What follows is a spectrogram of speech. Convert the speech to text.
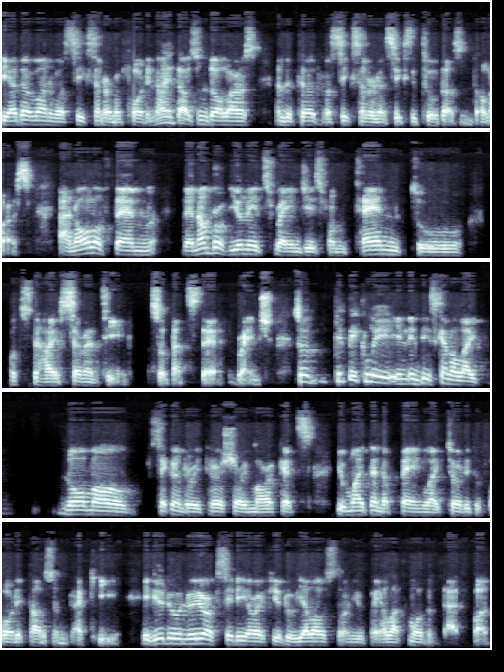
The other one was $649,000. And the third was $662,000. And all of them, the number of units ranges from 10 to what's the highest 17. So that's the range. So typically in, in these kind of like normal secondary tertiary markets you might end up paying like 30 to 40,000 a key if you do New York City or if you do Yellowstone you pay a lot more than that but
